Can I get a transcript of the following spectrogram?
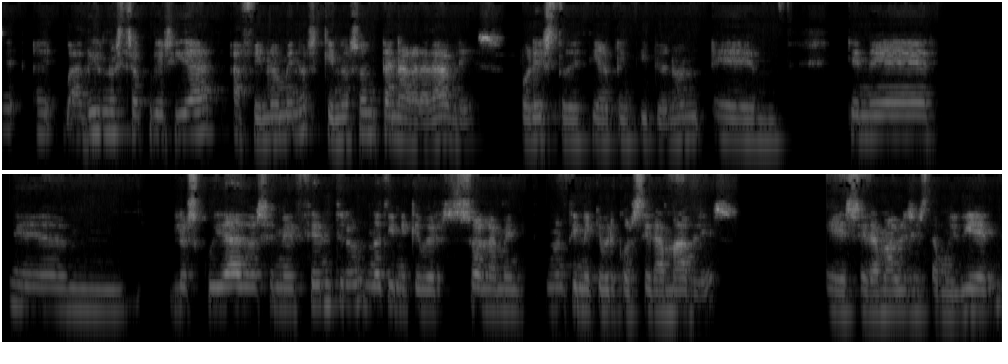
eh, abrir nuestra curiosidad a fenómenos que no son tan agradables. Por esto decía al principio, ¿no? Em, tener em, los cuidados en el centro no tiene que ver solamente, no tiene que ver con ser amables. Eh, ser amables está muy bien,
